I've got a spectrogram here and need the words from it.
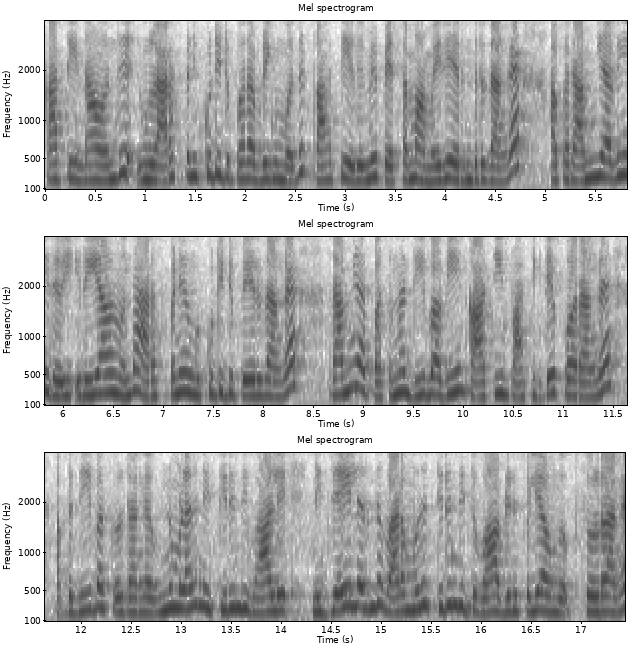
கார்த்தி நான் வந்து இவங்களை அரெஸ்ட் பண்ணி கூட்டிகிட்டு போகிறேன் அப்படிங்கும்போது கார்த்தி எதுவுமே பேசாமல் அமைதியாக இருந்திருந்தாங்க. அப்போ ரம்யாவையும் ரி- ரியாவும் வந்து அரெஸ்ட் பண்ணி அவங்க கூட்டிகிட்டு போயிருந்தாங்க. ரம்யா பார்த்தோம்னா தீபாவையும் கார்த்தியும் பார்த்துக்கிட்டே போகிறாங்க அப்போ தீபா சொல்கிறாங்க இன்னுமில்லாது நீ திருந்தி வாழு. நீ ஜெயிலேருந்து வரும்போது திருந்திட்டு வா அப்படின்னு சொல்லி அவங்க சொல்கிறாங்க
